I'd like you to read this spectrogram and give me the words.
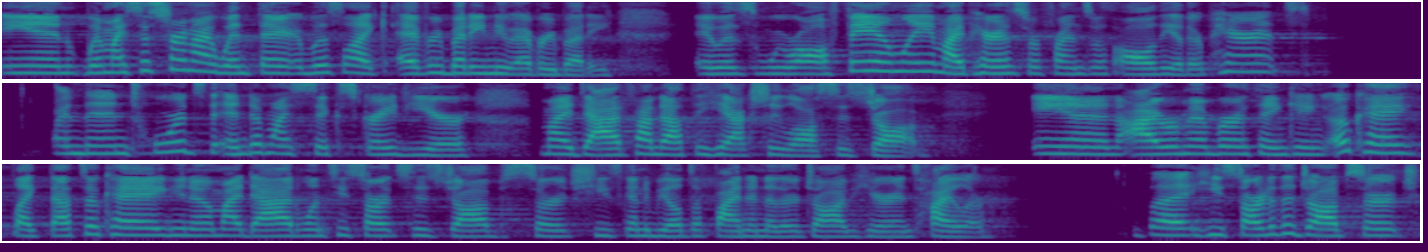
And when my sister and I went there, it was like everybody knew everybody. It was, we were all family. My parents were friends with all the other parents. And then towards the end of my sixth grade year, my dad found out that he actually lost his job. And I remember thinking, okay, like that's okay. You know, my dad, once he starts his job search, he's going to be able to find another job here in Tyler. But he started the job search,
